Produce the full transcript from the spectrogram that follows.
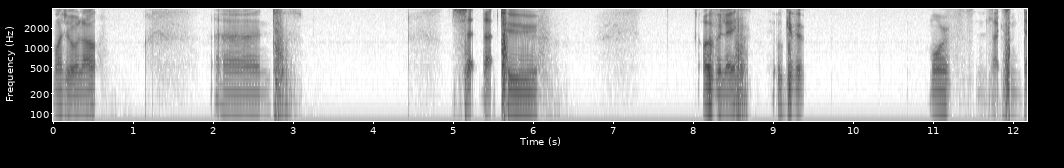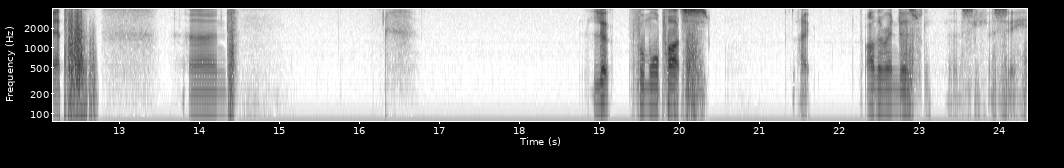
All out and set that to overlay. It'll give it more of like some depth and look for more parts like other renders. Let's, let's see.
